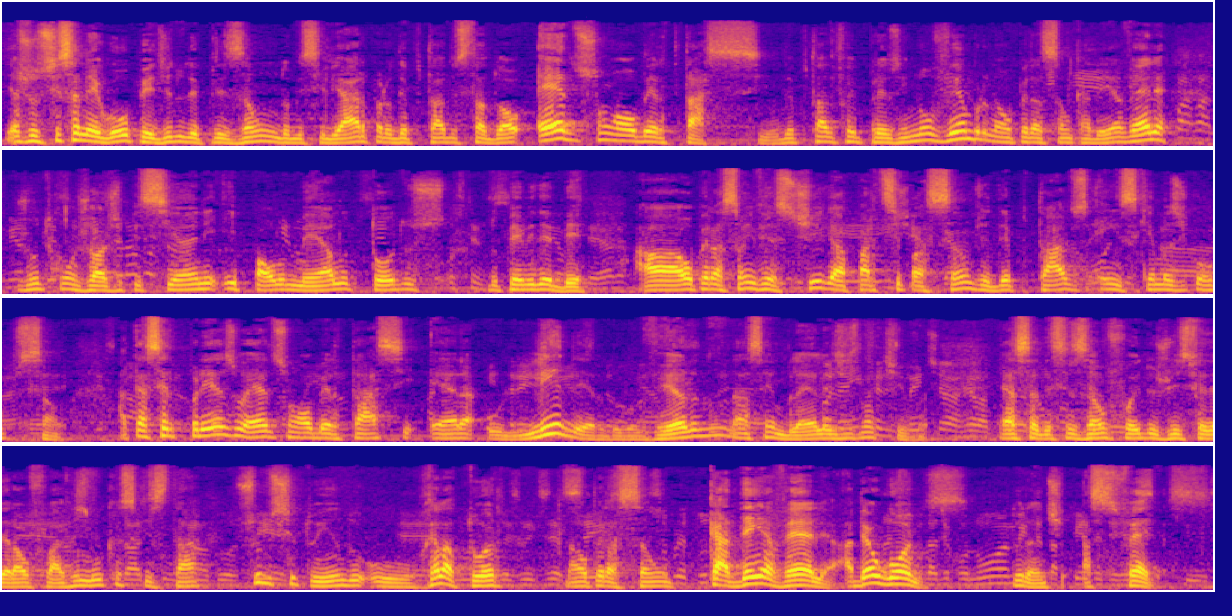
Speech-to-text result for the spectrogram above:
E a Justiça negou o pedido de prisão domiciliar para o deputado estadual Edson Albertassi. O deputado foi preso em novembro na Operação Cadeia Velha, junto com Jorge Pisciani e Paulo Melo, todos do PMDB. A operação investiga a participação de deputados em esquemas de corrupção. Até ser preso, Edson Albertassi era o líder do governo na Assembleia Legislativa. Essa decisão foi do juiz federal Flávio Lucas, que está substituindo o relator na operação Cadeia Velha, Abel Gomes, durante as férias.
